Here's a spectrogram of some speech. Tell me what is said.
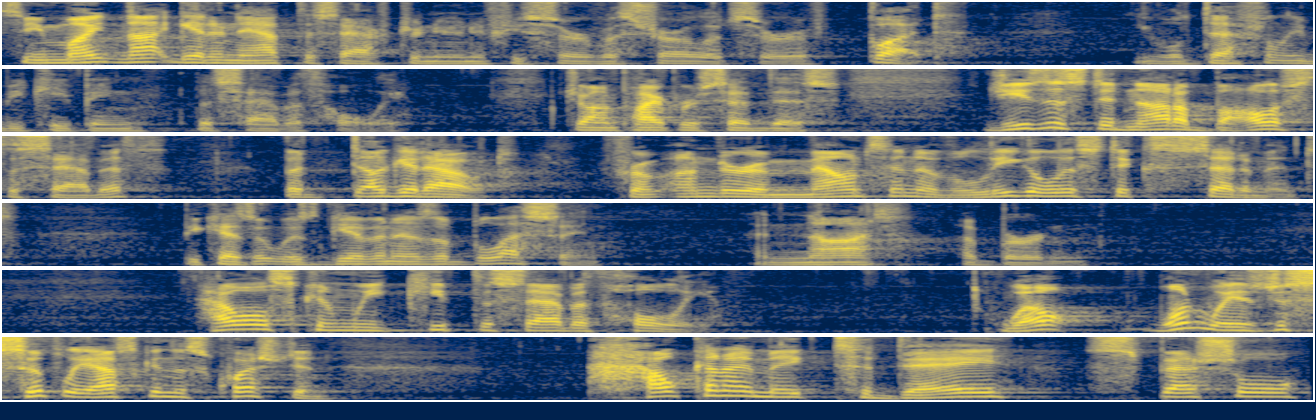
So you might not get a nap this afternoon if you serve with Charlotte Serve, but you will definitely be keeping the Sabbath holy. John Piper said this Jesus did not abolish the Sabbath, but dug it out from under a mountain of legalistic sediment because it was given as a blessing and not a burden. How else can we keep the Sabbath holy? Well, one way is just simply asking this question How can I make today special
